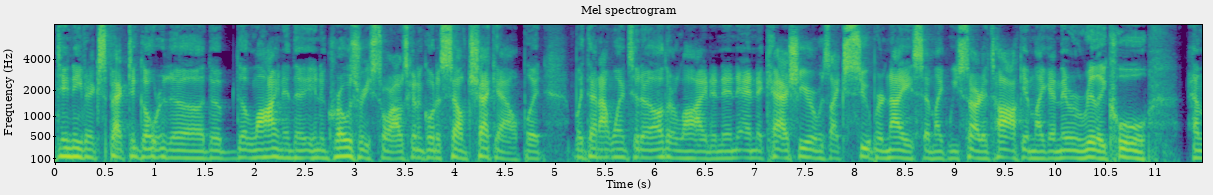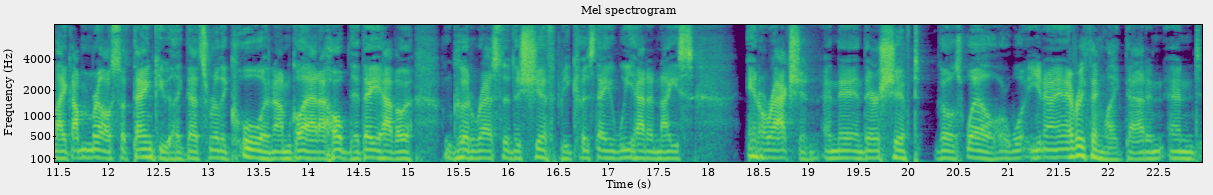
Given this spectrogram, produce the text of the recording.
didn't even expect to go to the, the, the line in the in a grocery store. I was going to go to self checkout, but but then I went to the other line, and and, and the cashier was like super nice, and like we started talking, like and they were really cool, and like I'm real so thank you, like that's really cool, and I'm glad. I hope that they have a good rest of the shift because they we had a nice interaction, and then their shift goes well, or what you know everything like that, and and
